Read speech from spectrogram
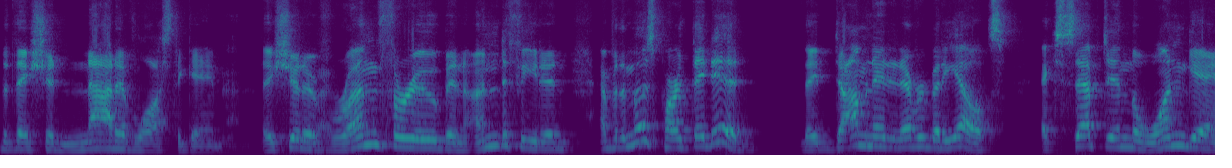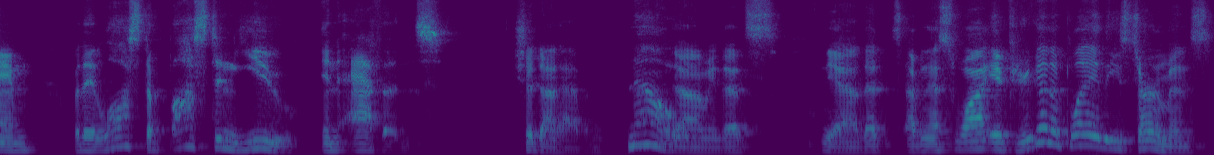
that they should not have lost a game in. They should have Right. run through, been undefeated, and for the most part, they did. They dominated everybody else except in the one game where they lost to Boston U in Athens. Should not happen. No, No, I mean that's yeah, that's I mean that's why if you're gonna play these tournaments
